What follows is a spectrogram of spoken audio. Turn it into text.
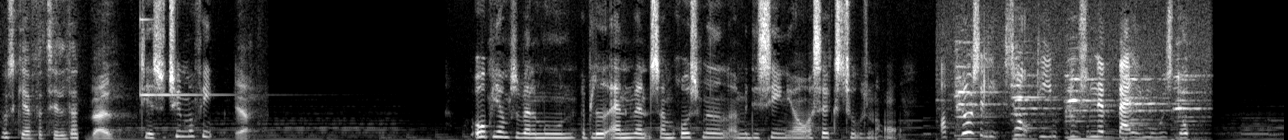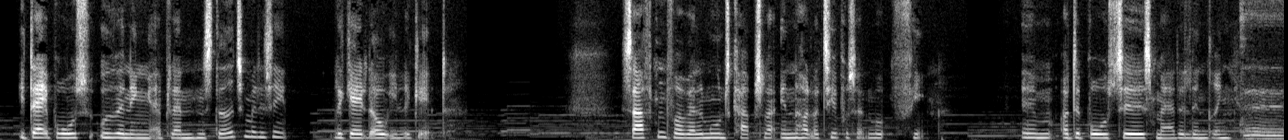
nu skal jeg fortælle dig. Hvad? Diacetylmorfin. Ja. Opiumsvalmuen er blevet anvendt som rusmiddel og medicin i over 6.000 år. Og pludselig så de en blussende valmue stå. I dag bruges udvindingen af planten stadig til medicin, legalt og illegalt. Saften fra valmuens kapsler indeholder 10% morfin, øhm, og det bruges til smertelindring. Det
